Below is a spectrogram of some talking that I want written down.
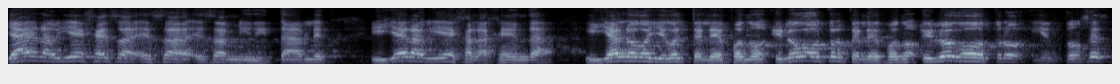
Ya era vieja esa, esa, esa mini tablet y ya era vieja la agenda y ya luego llegó el teléfono y luego otro teléfono y luego otro y entonces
